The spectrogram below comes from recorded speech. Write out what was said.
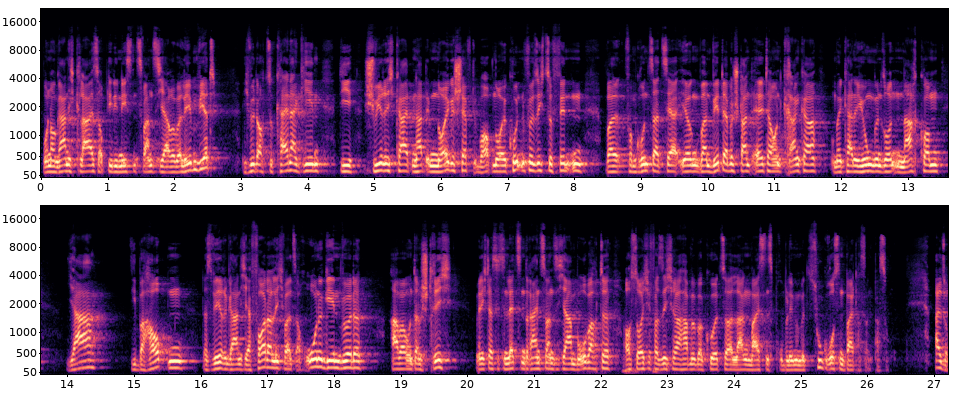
wo noch gar nicht klar ist, ob die die nächsten 20 Jahre überleben wird. Ich würde auch zu keiner gehen, die Schwierigkeiten hat, im Neugeschäft überhaupt neue Kunden für sich zu finden, weil vom Grundsatz her irgendwann wird der Bestand älter und kranker und wenn keine jungen, gesunden nachkommen, ja, Sie behaupten, das wäre gar nicht erforderlich, weil es auch ohne gehen würde. Aber unterm Strich, wenn ich das jetzt in den letzten 23 Jahren beobachte, auch solche Versicherer haben über kurz oder lang meistens Probleme mit zu großen Beitragsanpassungen. Also,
